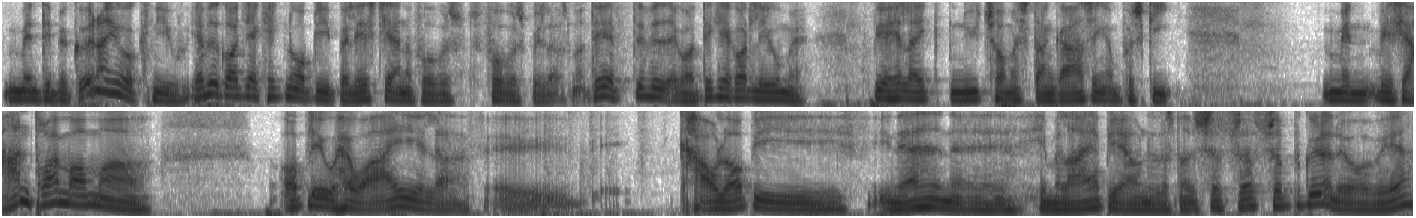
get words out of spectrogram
men det begynder jo at knive. Jeg ved godt, jeg kan ikke nå at blive balletstjerne og fodboldspiller og sådan noget. Det, det ved jeg godt, det kan jeg godt leve med. Vi er heller ikke den nye Thomas Stangarsinger på ski. Men hvis jeg har en drøm om at opleve Hawaii, eller øh, kravle op i, i nærheden af Himalaya-bjergene, eller sådan noget, så, så, så begynder det jo at være,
